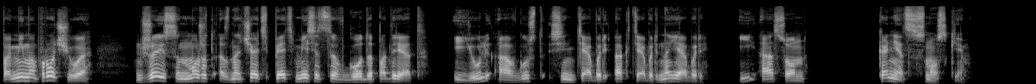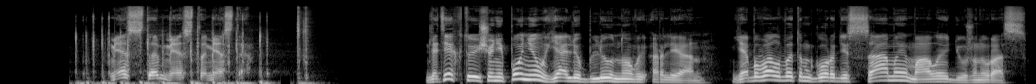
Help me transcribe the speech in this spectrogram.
Помимо прочего, Джейсон может означать пять месяцев года подряд – июль, август, сентябрь, октябрь, ноябрь и Асон. Конец сноски. Место, место, место. Для тех, кто еще не понял, я люблю Новый Орлеан. Я бывал в этом городе самые малые дюжину раз.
